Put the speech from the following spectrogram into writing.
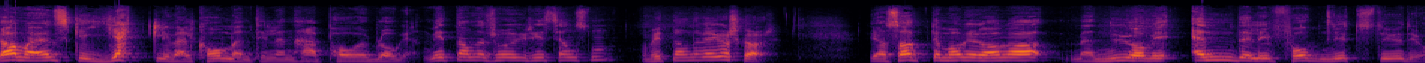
Da må jeg ønske hjertelig velkommen til denne powerbloggen. Mitt navn er Frode Kristiansen. Og mitt navn er Vegard Skar. Vi har sagt det mange ganger, men nå har vi endelig fått nytt studio.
